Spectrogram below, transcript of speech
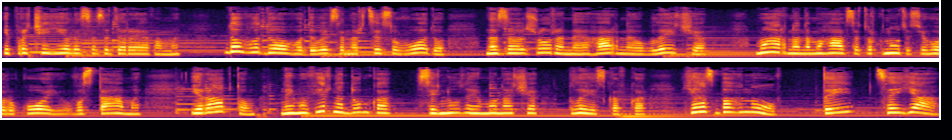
і причаїлася за деревами. Довго-довго дивився нарцис у воду на зажурене, гарне обличчя марно намагався торкнутися його рукою, вустами, і раптом неймовірна думка сяйнула йому, наче блискавка. Я збагнув, ти це я,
